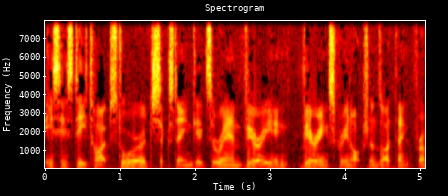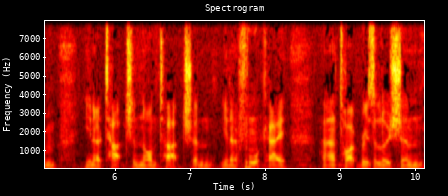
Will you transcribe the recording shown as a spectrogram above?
SSD type storage, 16 gigs of RAM, varying varying screen options. I think from you know touch and non-touch, and you know 4K uh, type resolution.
